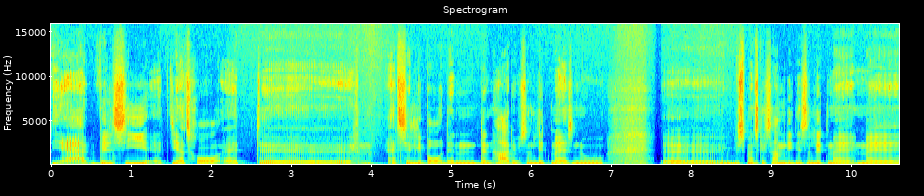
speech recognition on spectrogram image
jeg vil sige, at jeg tror, at, øh, at Silkeborg, den, den har det jo sådan lidt med, altså nu, øh, hvis man skal sammenligne sådan lidt med, med,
